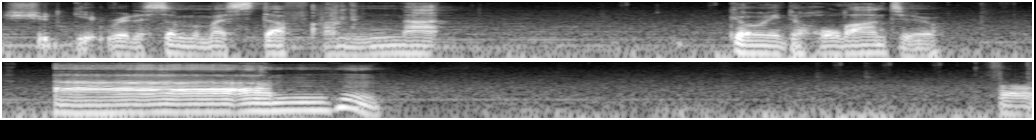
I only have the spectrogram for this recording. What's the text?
Should get rid of some of my stuff I'm not going to hold on to. Um, hmm. For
